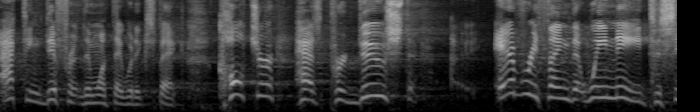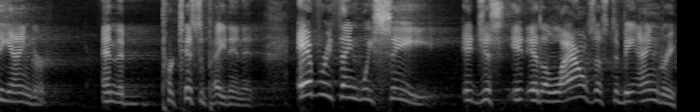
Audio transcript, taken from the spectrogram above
acting different than what they would expect. Culture has produced everything that we need to see anger and to participate in it. Everything we see it just it, it, allows us to be angry.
